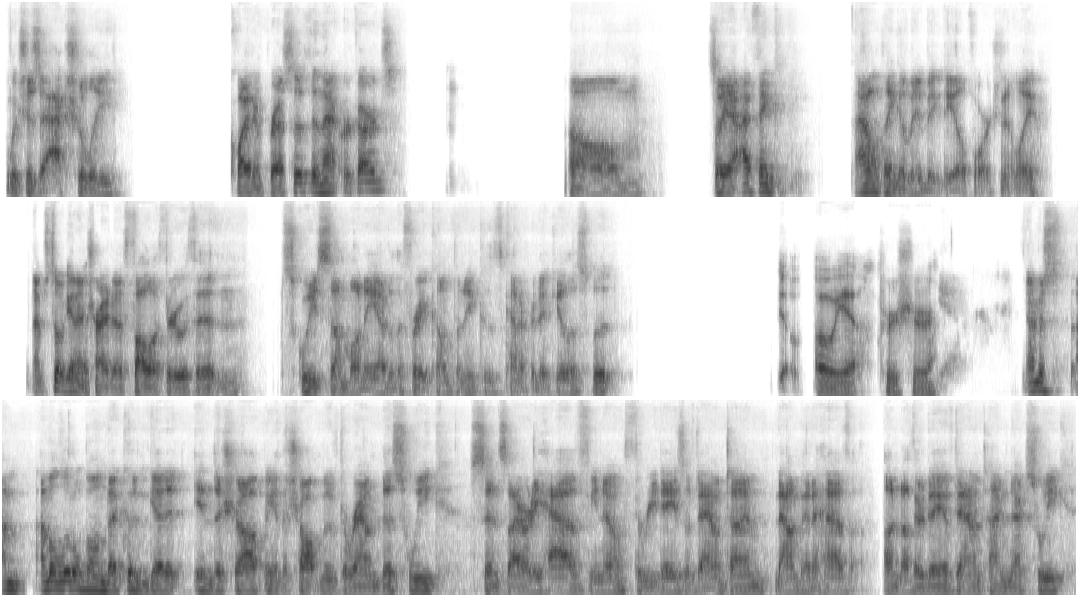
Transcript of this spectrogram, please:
which is actually quite impressive in that regards. Um, so yeah, I think I don't think it'll be a big deal. Fortunately, I'm still gonna try to follow through with it and squeeze some money out of the freight company because it's kind of ridiculous, but. Oh yeah, for sure. Yeah. I'm just I'm I'm a little bummed I couldn't get it in the shop and get the shop moved around this week since I already have, you know, three days of downtime. Now I'm gonna have another day of downtime next week.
